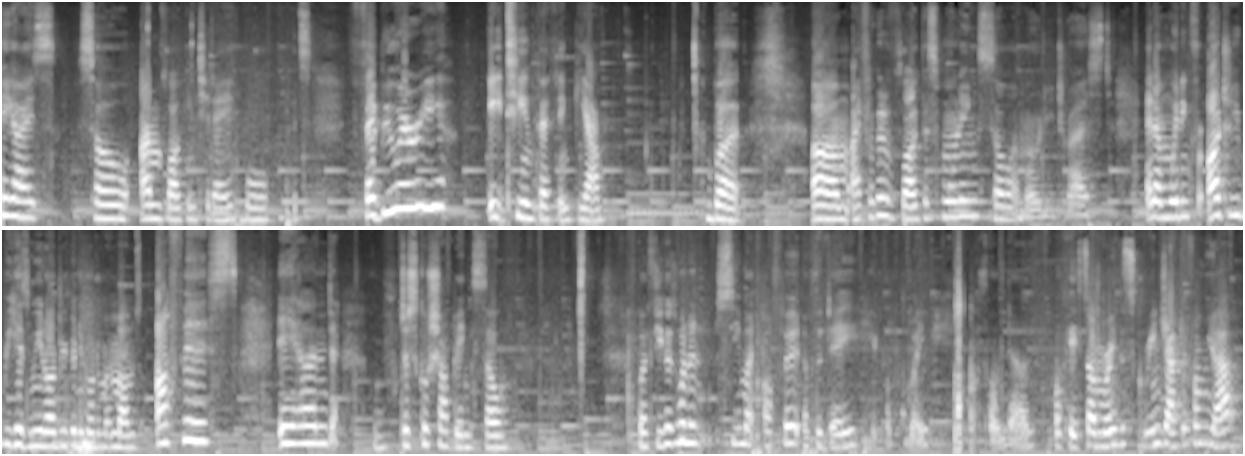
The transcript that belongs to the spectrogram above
Hey guys, so I'm vlogging today. Well, it's February 18th, I think, yeah. But um, I forgot to vlog this morning, so I'm already dressed. And I'm waiting for Audrey because me and Audrey are going to go to my mom's office and just go shopping. So, but if you guys want to see my outfit of the day, here, I'll put my phone down. Okay, so I'm wearing this green jacket from Gap.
